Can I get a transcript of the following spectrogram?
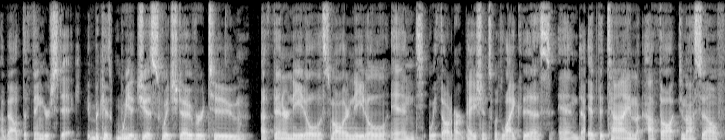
about the finger stick, because we had just switched over to a thinner needle, a smaller needle, and we thought our patients would like this. And uh, at the time, I thought to myself,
